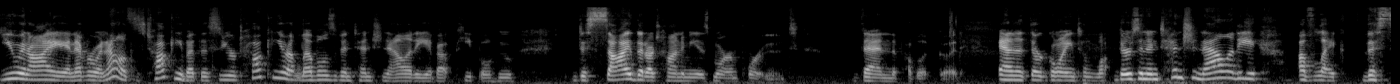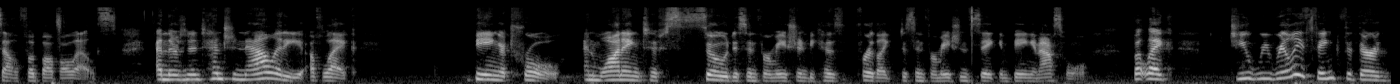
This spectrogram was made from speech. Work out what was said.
you and i and everyone else is talking about this you're talking about levels of intentionality about people who decide that autonomy is more important than the public good and that they're going to there's an intentionality of like the self above all else. And there's an intentionality of like being a troll and wanting to sow disinformation because for like disinformation's sake and being an asshole. But like do you we really think that there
